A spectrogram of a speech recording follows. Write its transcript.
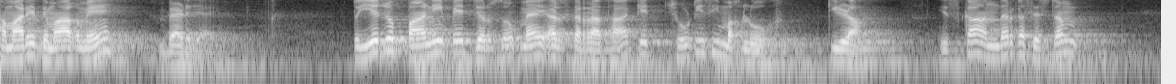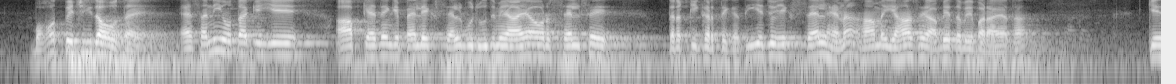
ہمارے دماغ میں بیٹھ جائے تو یہ جو پانی پہ جرسوں میں عرض کر رہا تھا کہ چھوٹی سی مخلوق کیڑا اس کا اندر کا سسٹم بہت پیچیدہ ہوتا ہے ایسا نہیں ہوتا کہ یہ آپ کہہ دیں کہ پہلے ایک سیل وجود میں آیا اور سیل سے ترقی کرتے کرتے یہ جو ایک سیل ہے نا ہاں میں یہاں سے آبے طبے پر آیا تھا کہ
